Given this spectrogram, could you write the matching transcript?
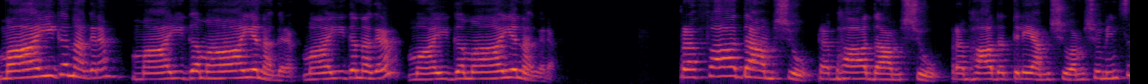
മായിക നഗരം മായികമായ നഗരം. മായിക നഗരം മായികമായ നഗരം. പ്രഭാതാംശു പ്രഭാതാംശു പ്രഭാതത്തിലെ അംശു. അംശു മീൻസ്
